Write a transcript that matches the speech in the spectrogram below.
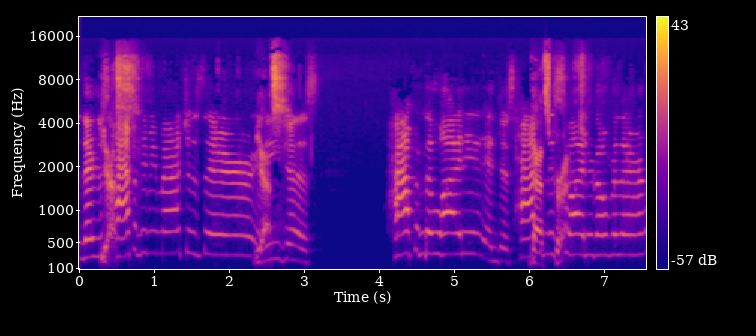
there just Yes. happened to be matches there, and Yes. he just happened to light it and just happened That's to correct. slide it over there.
